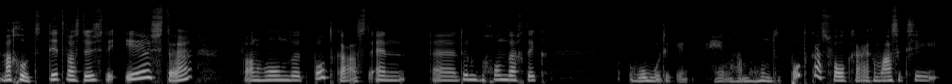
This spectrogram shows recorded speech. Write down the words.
Maar goed, dit was dus de eerste van 100 podcasts. En uh, toen ik begon dacht ik, hoe moet ik in helemaal 100 podcasts vol krijgen? Maar als ik zie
